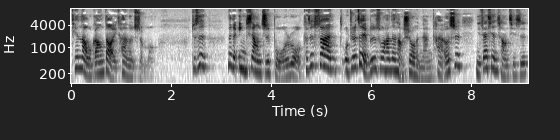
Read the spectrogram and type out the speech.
天哪，我刚刚到底看了什么？就是。那个印象之薄弱，可是虽然我觉得这也不是说他那场秀很难看，而是你在现场其实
